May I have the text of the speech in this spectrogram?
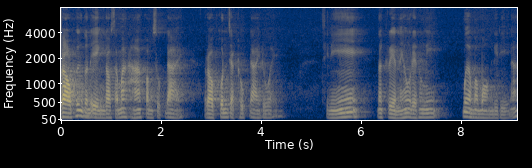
เราพึ่งตนเองเราสามารถหาความสุขได้ เราพ้นจากทุกข์ได้ด้วย ทีนี้นักเรียนในห้องเรียนห้องนี้เมื่อมามองดีๆนะ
